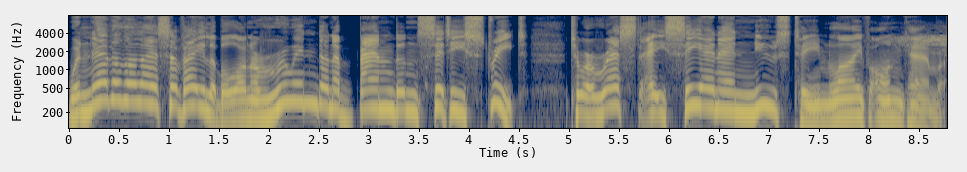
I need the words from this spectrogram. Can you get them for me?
were nevertheless available on a ruined and abandoned city street to arrest a CNN news team live on camera.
